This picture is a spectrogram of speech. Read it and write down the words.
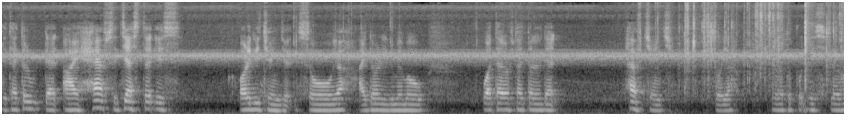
the title that I have suggested is already changed. So yeah, I don't really remember what type of title that have changed so yeah I'm to put this flavor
